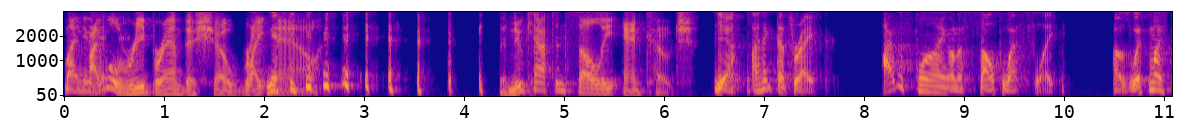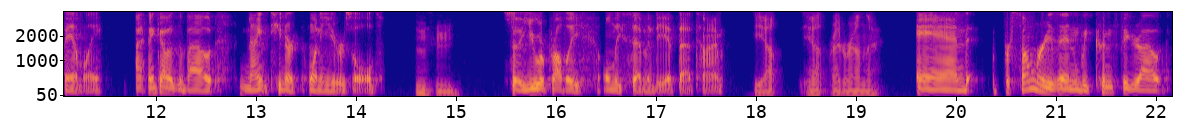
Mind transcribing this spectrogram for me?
my new. I name. will rebrand this show right now. the new Captain Sully and Coach. Yeah, I think that's right. I was flying on a Southwest flight. I was with my family. I think I was about 19 or 20 years old. hmm So you were probably only 70 at that time. Yep, yep, right around there. And for some reason, we couldn't figure out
